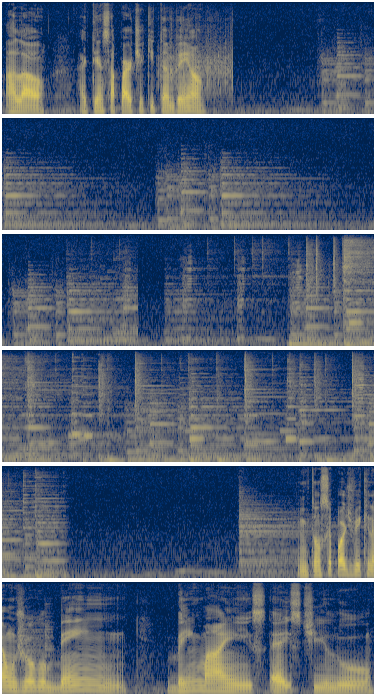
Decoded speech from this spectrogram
Olha lá, ó. Aí tem essa parte aqui também, ó. Então você pode ver que ele é um jogo bem bem mais é, estilo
